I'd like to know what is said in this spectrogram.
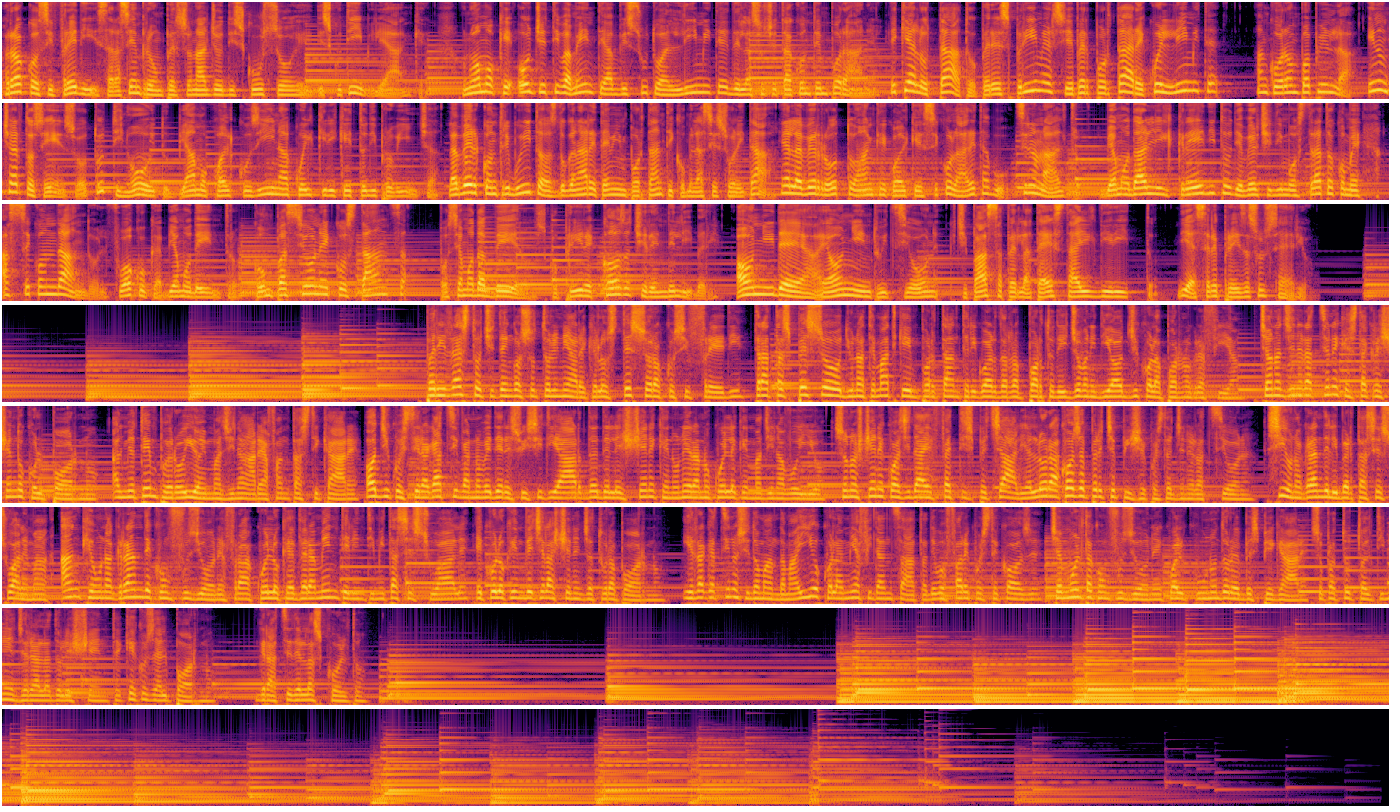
Rocco Siffredi sarà sempre un personaggio discusso e discutibile anche, un uomo che oggettivamente ha vissuto al limite della società contemporanea e che ha lottato per esprimersi e per portare quel limite ancora un po' più in là. In un certo senso, tutti noi dobbiamo qualcosina a quel chirichetto di provincia. L'aver contribuito a sdoganare temi importanti come la sessualità e all'aver rotto anche qualche secolare tabù. Se non altro, dobbiamo dargli il credito di averci dimostrato come, assecondando il fuoco che abbiamo dentro, con passione e costanza, possiamo davvero scoprire cosa ci rende liberi. Ogni idea e ogni intuizione che ci passa per la testa ha il diritto di essere presa sul serio. Per il resto ci tengo a sottolineare che lo stesso Rocco Siffredi tratta spesso di una tematica importante riguardo al rapporto dei giovani di oggi con la pornografia. C'è una generazione che sta crescendo col porno. Al mio tempo ero io a immaginare, a fantasticare. Oggi questi ragazzi vanno a vedere sui siti hard delle scene che non erano quelle che immaginavo io. Sono scene quasi da effetti speciali. Allora cosa percepisce questa generazione? Sì, una grande libertà sessuale, ma anche una grande confusione fra quello che è veramente l'intimità sessuale e quello che invece è la sceneggiatura porno giorno. Il ragazzino si domanda ma io con la mia fidanzata devo fare queste cose? C'è molta confusione e qualcuno dovrebbe spiegare, soprattutto al teenager e all'adolescente, che cos'è il porno. Grazie dell'ascolto.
